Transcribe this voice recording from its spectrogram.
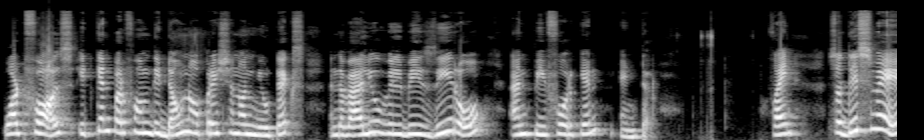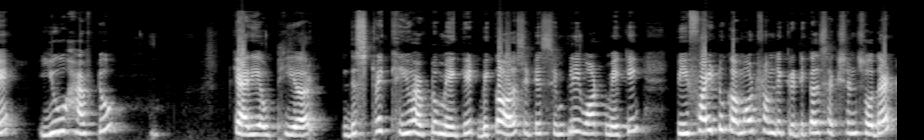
what false, it can perform the down operation on mutex and the value will be 0 and P4 can enter. Fine. So this way you have to carry out here this trick you have to make it because it is simply what making P5 to come out from the critical section so that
